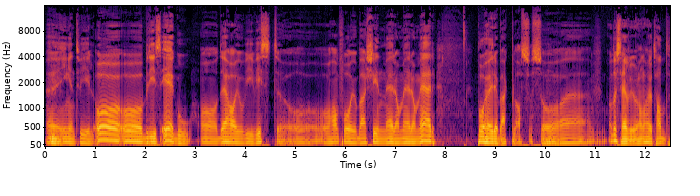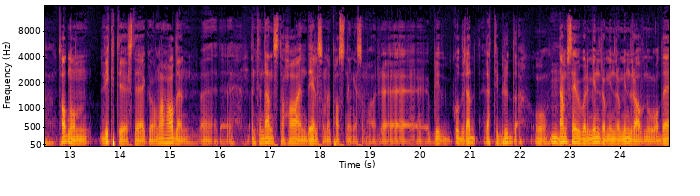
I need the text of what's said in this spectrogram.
Eh, ingen tvil. Og, og Bris er god, og det har jo vi visst. Og, og han får jo bare skinn mer og mer og mer på høyre backplass. Så uh, Og det ser vi jo. Han har jo tatt, tatt noen viktige steg, og han har hatt en, eh, en tendens til å ha en del sånne pasninger som har uh, blitt gått redd, rett i bruddet. Og dem ser vi bare mindre og mindre og mindre av nå, og det,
